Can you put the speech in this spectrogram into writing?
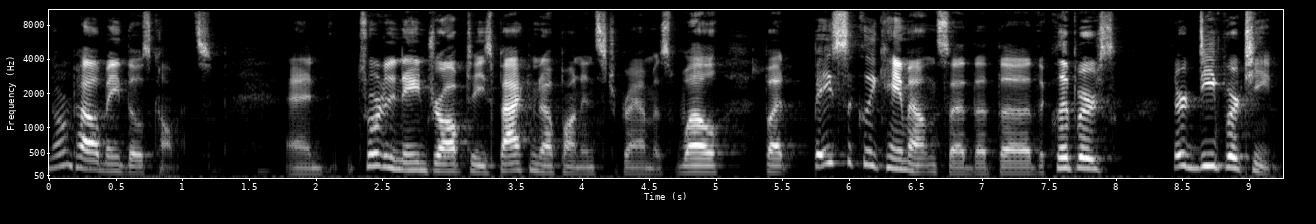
Norm Powell made those comments and sort of name dropped. He's backing it up on Instagram as well, but basically came out and said that the the Clippers they're a deeper team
